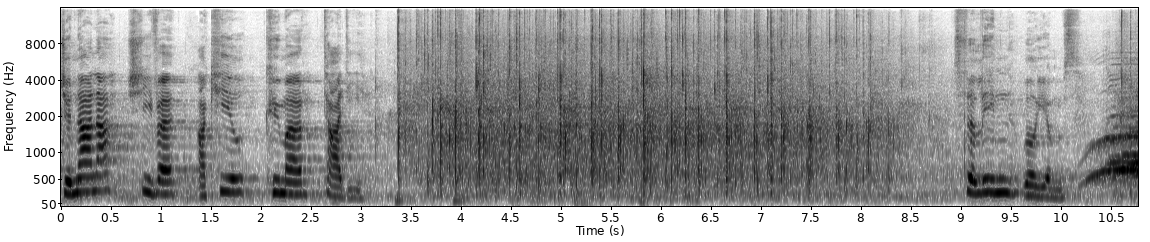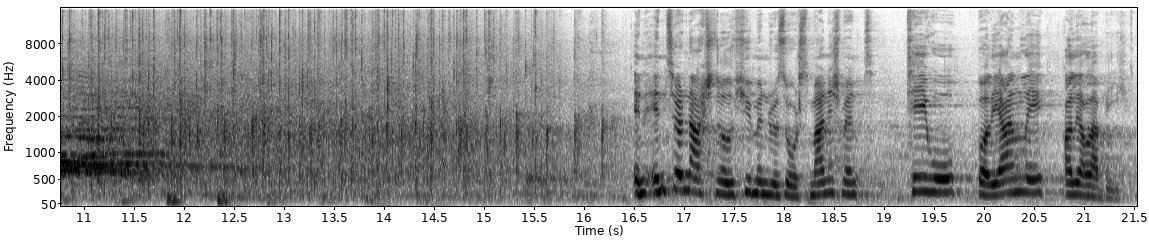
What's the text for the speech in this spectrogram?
Janana Shiva Akhil Kumar Tadi. Celine Williams. In International Human Resource Management, Tewo Bolianle Alialabi.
